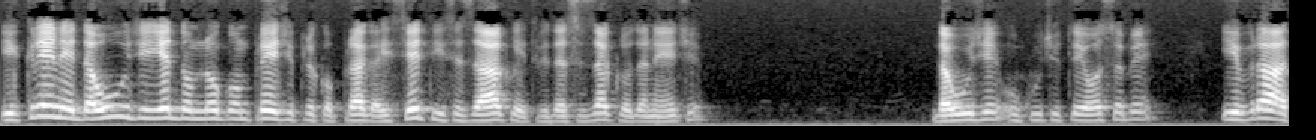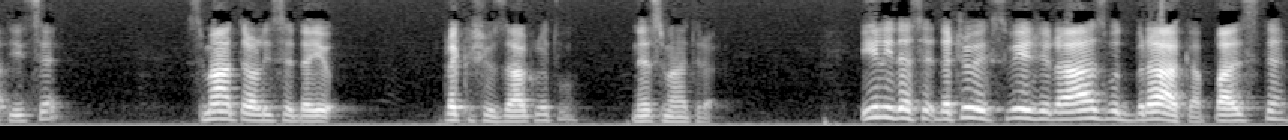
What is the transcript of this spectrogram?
I krene da uđe jednom nogom pređe preko praga i sjeti se zakljetvi da se zaklio da neće da uđe u kuću te osobe i vrati se smatra li se da je prekršio zakljetvu? Ne smatra. Ili da se da čovjek sveže razvod braka, pazite,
